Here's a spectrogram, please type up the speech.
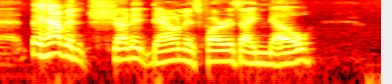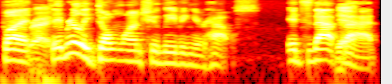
uh, they haven't shut it down as far as I know, but right. they really don't want you leaving your house. It's that yeah. bad.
